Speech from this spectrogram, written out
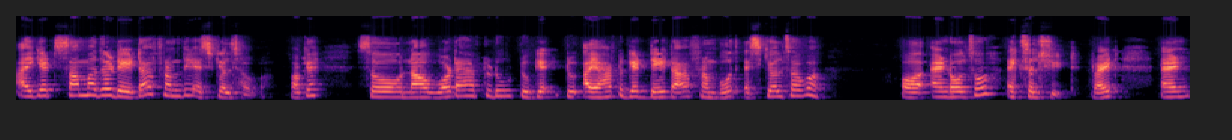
I get some other data from the SQL server, okay. So now what I have to do to get to, I have to get data from both SQL server or and also Excel sheet, right? And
